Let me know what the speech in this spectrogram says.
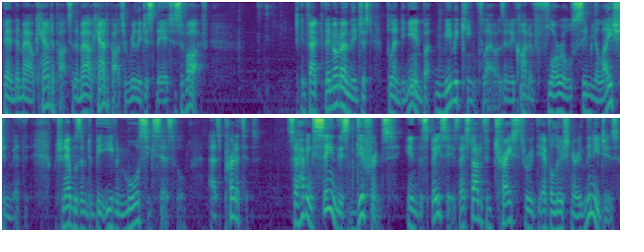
than the male counterparts, and the male counterparts are really just there to survive. In fact, they're not only just blending in, but mimicking flowers in a kind of floral simulation method, which enables them to be even more successful as predators. So, having seen this difference in the species, they started to trace through the evolutionary lineages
